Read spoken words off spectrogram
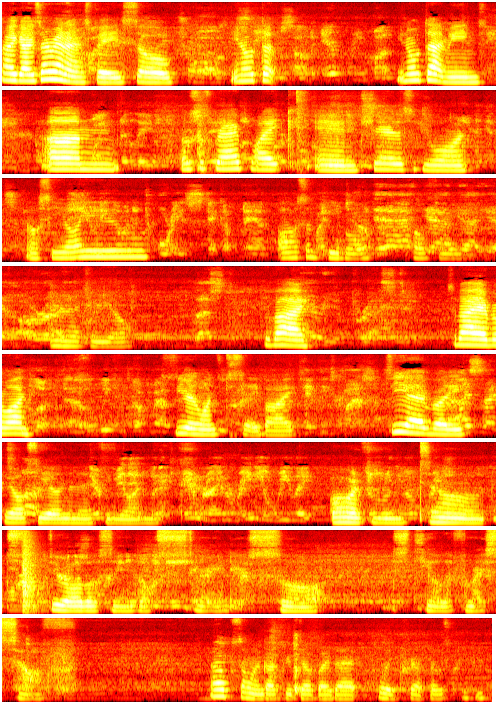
Alright guys, I ran out of space, so you know what that you know what that means. Um go subscribe, like, and share this if you want. I'll see all you awesome people hopefully in the next video. Goodbye. So bye everyone. You're the ones to say bye. See ya everybody. We'll see you in the next video. Or if you don't do all those things, I'll stare into your soul and steal it for myself. I hope someone got creeped out by that. Holy crap, that was creepy.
